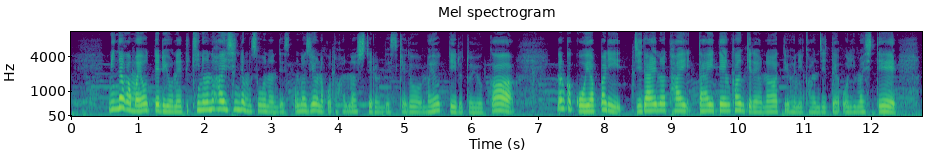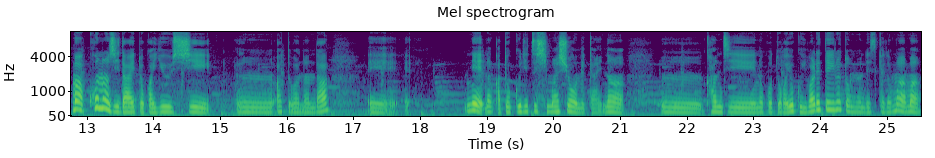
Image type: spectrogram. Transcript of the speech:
うみんなが迷ってるよねって昨日の配信でもそうなんです同じようなこと話してるんですけど迷っているというかなんかこうやっぱり時代の大転換期だよなっていうふうに感じておりましてまあこの時代とか言うしうんあとはなんだえー、ねなんか独立しましょうみたいなうん感じのことがよく言われていると思うんですけどまあまあ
